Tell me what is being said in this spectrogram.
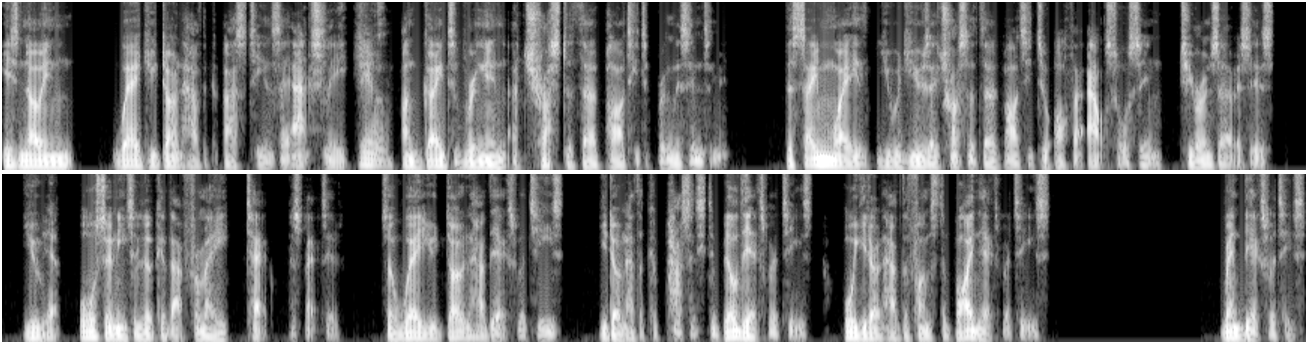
is knowing where you don't have the capacity and say, actually, yeah. I'm going to bring in a trusted third party to bring this into me. The same way you would use a trusted third party to offer outsourcing to your own services, you yeah. also need to look at that from a tech perspective. So where you don't have the expertise, you don't have the capacity to build the expertise, or you don't have the funds to buy the expertise, rent the expertise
